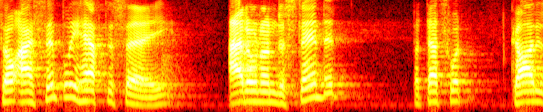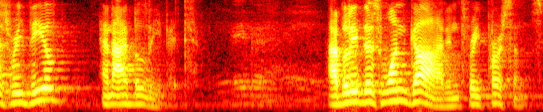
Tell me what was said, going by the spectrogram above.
So I simply have to say, I don't understand it, but that's what God has revealed, and I believe it. I believe there's one God in three persons.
